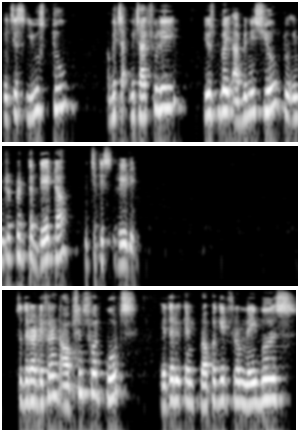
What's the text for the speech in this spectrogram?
which is used to which which actually used by ab initio to interpret the data which it is reading. So there are different options for ports. Either you can propagate from neighbors,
